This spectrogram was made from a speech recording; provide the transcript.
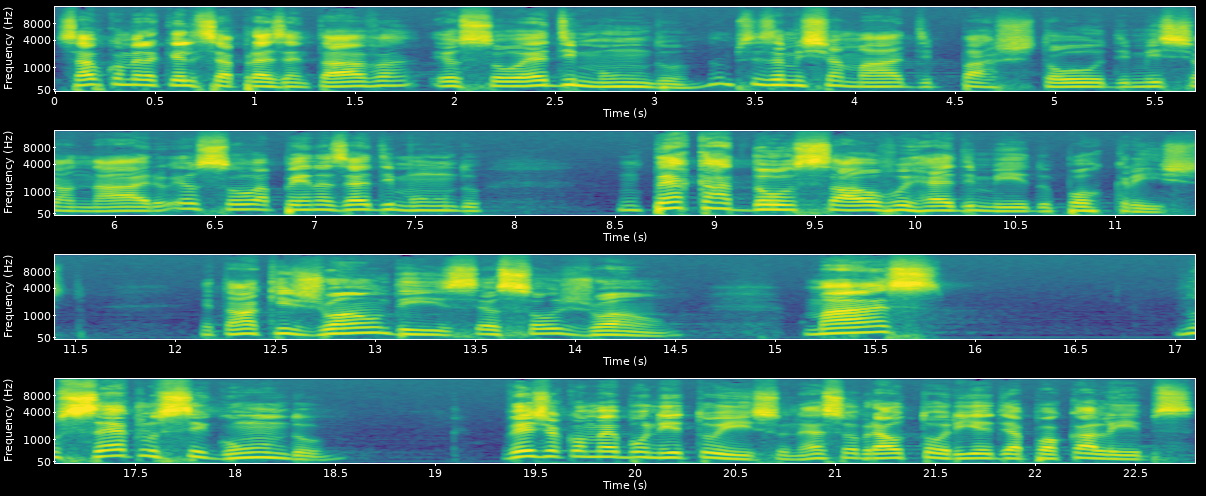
Sabe como era que ele se apresentava? Eu sou Edmundo. Não precisa me chamar de pastor, de missionário. Eu sou apenas Edmundo um pecador salvo e redimido por Cristo. Então aqui João diz: Eu sou João. Mas no século II, veja como é bonito isso, né? Sobre a autoria de Apocalipse.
